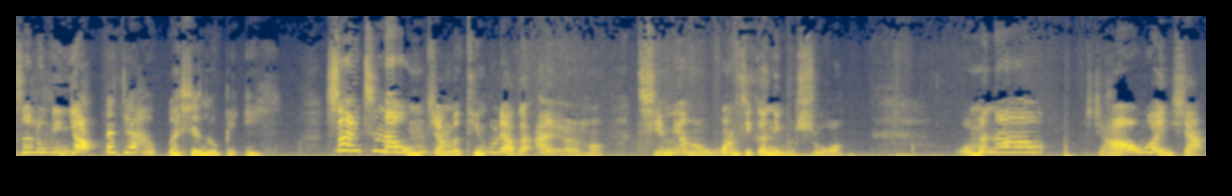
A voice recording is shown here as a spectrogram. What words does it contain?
是卢比佑。大家好，我是卢比一。上一次呢，我们讲了停不了的爱尔哈，前面哈我忘记跟你们说，我们呢想要问一下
